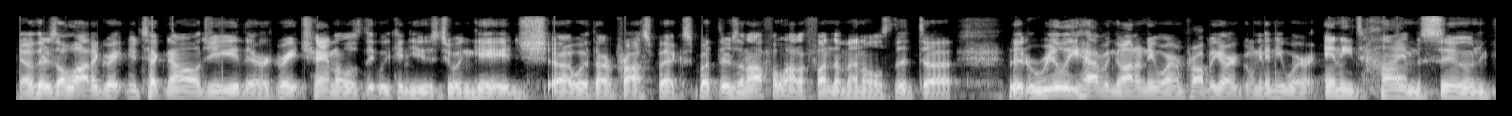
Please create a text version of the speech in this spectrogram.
You know, there's a lot of great new technology. There are great channels that we can use to engage uh, with our prospects, but there's an awful lot of fundamentals that uh, that really haven't gone anywhere and probably aren't going anywhere anytime soon.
